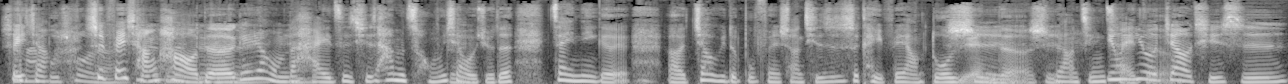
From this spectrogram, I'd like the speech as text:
非常不错，是非常好的，可以让我们的孩子，其实他们从小我觉得在那个呃教育的部分上，其实是可以非常多元的，是非常精彩的。因为幼教其实。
